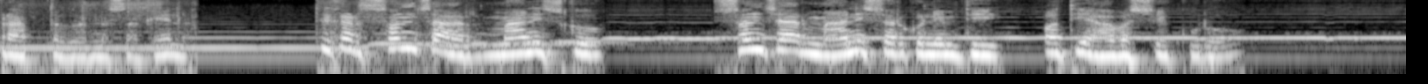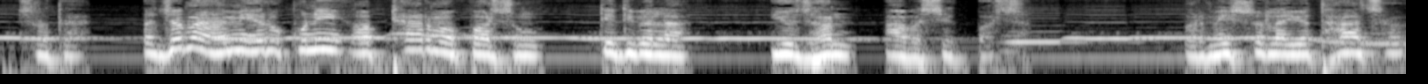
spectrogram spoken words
प्राप्त गर्न सकेन। त्यही कारण संचार मानिसको संसार मानिसहरूको निम्ति अति आवश्यक कुरो हो। श्रोता जब हामीहरू कुनै अप्ठ्यारोमा पर्छौँ त्यति बेला यो झन आवश्यक पर्छ। परमेश्वरलाई यो थाहा छ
